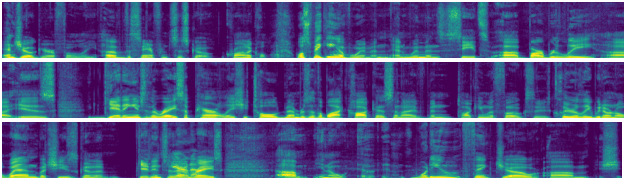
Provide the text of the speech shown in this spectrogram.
and Joe Garofoli of the San Francisco Chronicle. Well, speaking of women and women's seats, uh, Barbara Lee uh, is getting into the race. Apparently, she told members of the Black Caucus, and I've been talking with folks, clearly we don't know when but she's going to get into that race. Um, you know, what do you think, Joe? Um, she,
